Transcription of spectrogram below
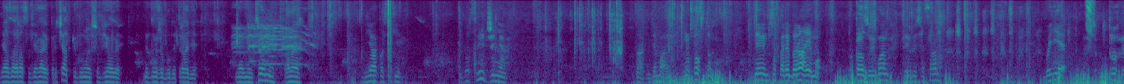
Я зараз одягаю перчатки, думаю, що бджоли не дуже будуть раді новому цьому, але в якості дослідження. Так, немає. Ми просто дивимося, перебираємо, показую вам, дивлюся сам. Бо є трохи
